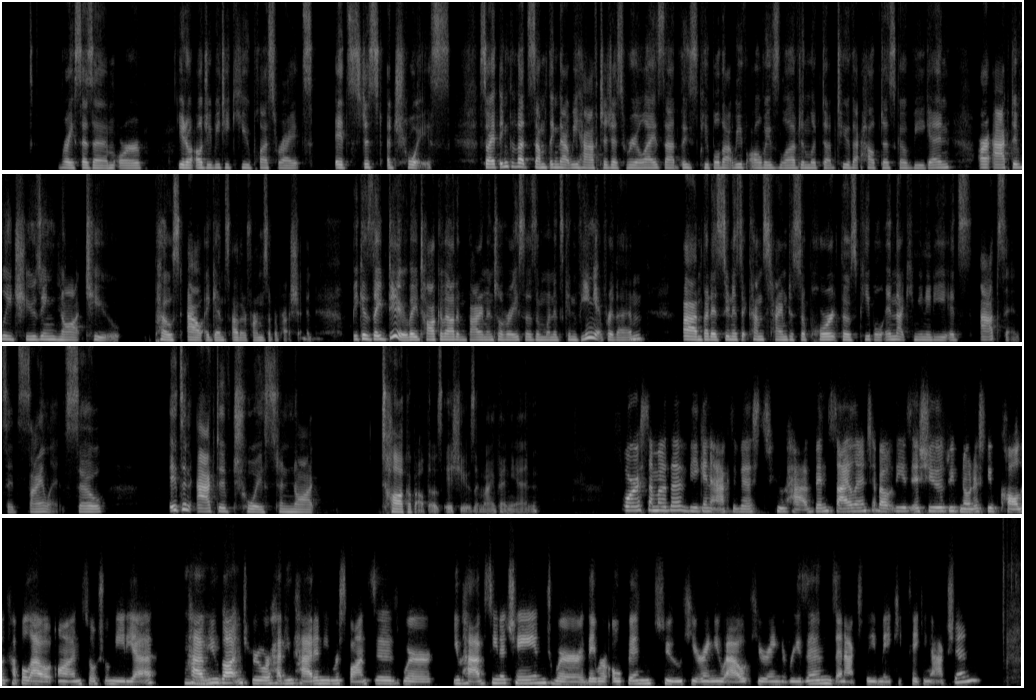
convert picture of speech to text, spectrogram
racism or, you know, LGBTQ plus rights it's just a choice. So I think that that's something that we have to just realize that these people that we've always loved and looked up to that helped us go vegan are actively choosing not to post out against other forms of oppression because they do. They talk about environmental racism when it's convenient for them. Mm-hmm. Um, but as soon as it comes time to support those people in that community, it's absence, it's silence. So it's an active choice to not talk about those issues, in my opinion. For some of the vegan activists who have been silent about these issues, we've noticed we've called a couple out on social media. Mm-hmm. Have you gotten through or have you had any responses where you have seen a change where they were open to hearing you out, hearing the reasons, and actually making taking action?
